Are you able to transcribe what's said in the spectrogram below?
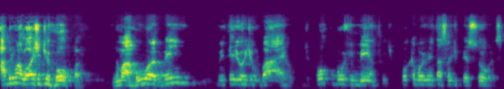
abre uma loja de roupa numa rua bem no interior de um bairro, de pouco movimento, de pouca movimentação de pessoas,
